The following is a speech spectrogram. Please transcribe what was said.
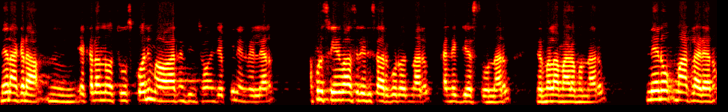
నేను అక్కడ ఎక్కడన్నో చూసుకొని మా వారిని దించమని చెప్పి నేను వెళ్ళాను. అప్పుడు శ్రీనివాసరెడ్డి సార్ కూడా ఉన్నారు కండక్ట్ చేస్తూ ఉన్నారు. నిర్మలా మేడం ఉన్నారు. నేను మాట్లాడాను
